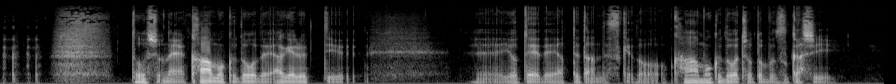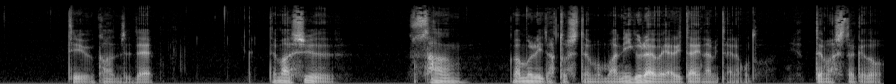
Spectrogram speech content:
当初ね、カー木道であげるっていう、えー、予定でやってたんですけど、カー木道はちょっと難しいっていう感じで、で、まあ週3が無理だとしても、まあ2ぐらいはやりたいなみたいなこと言ってましたけど、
